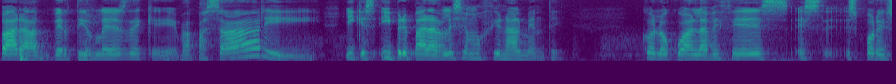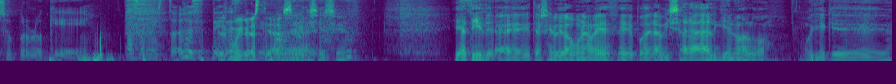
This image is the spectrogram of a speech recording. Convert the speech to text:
para advertirles de que va a pasar y, y, que, y prepararles emocionalmente. Con lo cual, a veces es, es por eso por lo que pasan estos. este- Es muy este bestia tipo de- ese, Sí, sí. ¿Y a ti eh, te ha servido alguna vez de poder avisar a alguien o algo? Oye, que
